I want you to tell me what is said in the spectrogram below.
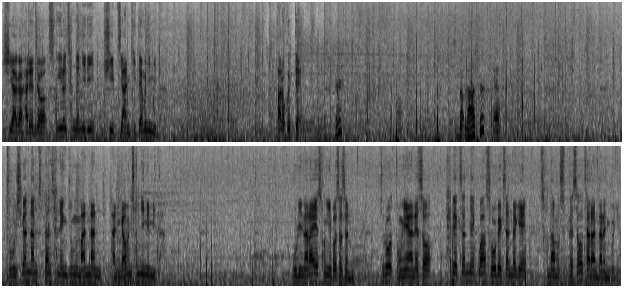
시야가 가려져 송이를 찾는 일이 쉽지 않기 때문입니다. 바로 그때. 나, 나왔어? 두 시간 남짓한 산행 중 만난 반가운 손님입니다. 우리나라의 송이버섯은 주로 동해안에서 태백산맥과 소백산맥의 소나무 숲에서 자란다는군요.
